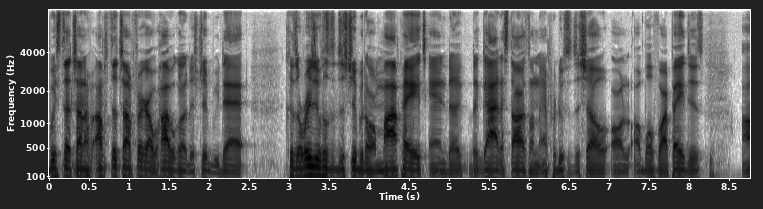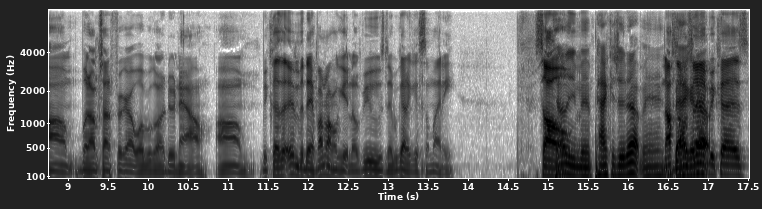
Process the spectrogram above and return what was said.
we're still trying to. I'm still trying to figure out how we're going to distribute that. Because originally it was to distribute on my page and the the guy that stars on and produces the show on, on both of our pages. Um, but I'm trying to figure out what we're gonna do now. Um, because at the end of the day, if I'm not gonna get no views, then we gotta get some money. So i telling you, man, package it up, man. that's what I'm Bag it saying up. because,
